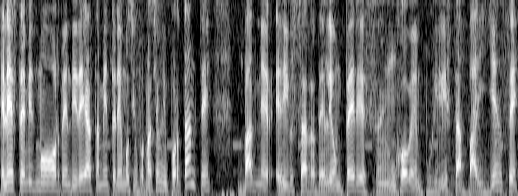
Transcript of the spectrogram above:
En este mismo orden de ideas también tenemos información importante. Wagner Edilzar de León Pérez, un joven pugilista varillense,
